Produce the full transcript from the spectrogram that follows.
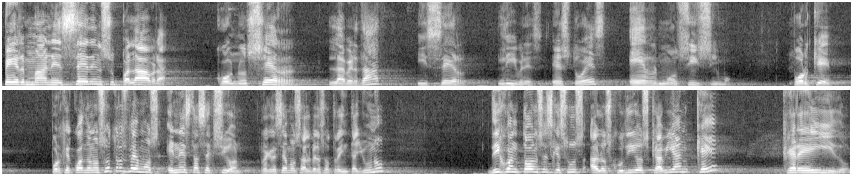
permanecer en su palabra, conocer la verdad y ser libres. Esto es hermosísimo. ¿Por qué? Porque cuando nosotros vemos en esta sección, regresemos al verso 31, dijo entonces Jesús a los judíos que habían creído.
